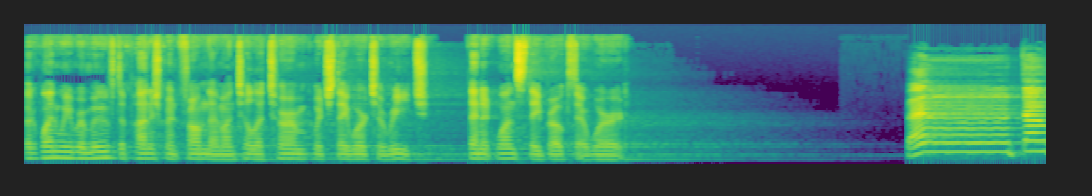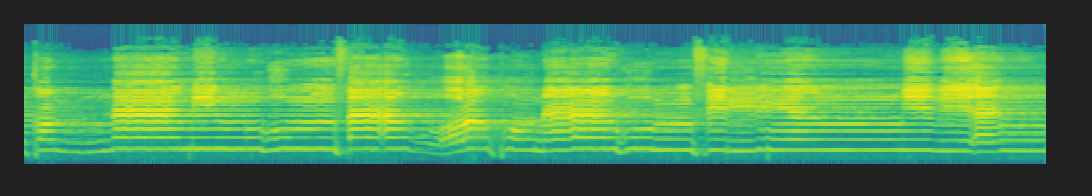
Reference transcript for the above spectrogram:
But when we removed the punishment from them until a term which they were to reach, then at once they broke their word. فانتقمنا منهم فأغرقناهم في اليم بأنهم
